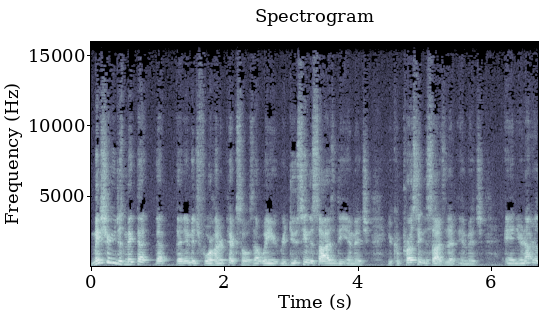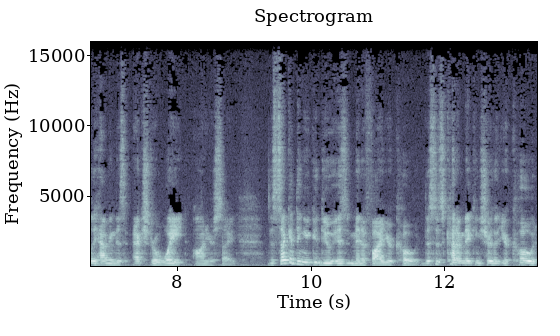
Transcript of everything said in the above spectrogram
make sure you just make that, that, that image 400 pixels. That way you're reducing the size of the image, you're compressing the size of that image, and you're not really having this extra weight on your site. The second thing you can do is minify your code. This is kind of making sure that your code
